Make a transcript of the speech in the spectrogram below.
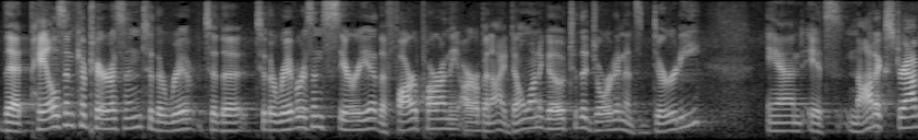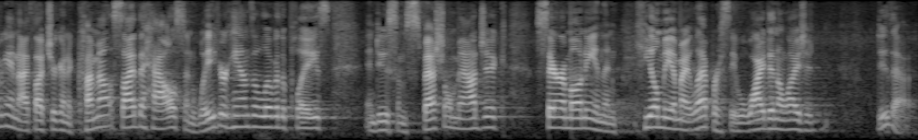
that pales in comparison to the, to, the, to the rivers in Syria, the Pharpar and the Arba. I don't want to go to the Jordan. It's dirty and it's not extravagant. I thought you're going to come outside the house and wave your hands all over the place and do some special magic ceremony and then heal me of my leprosy. Well, why didn't Elijah do that?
